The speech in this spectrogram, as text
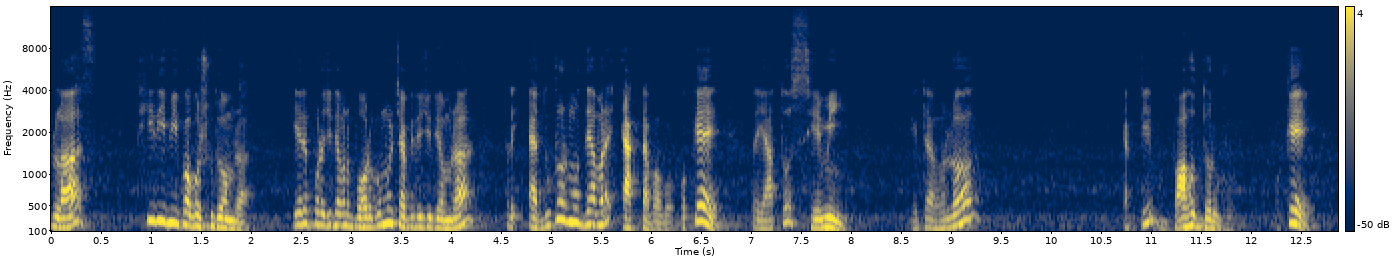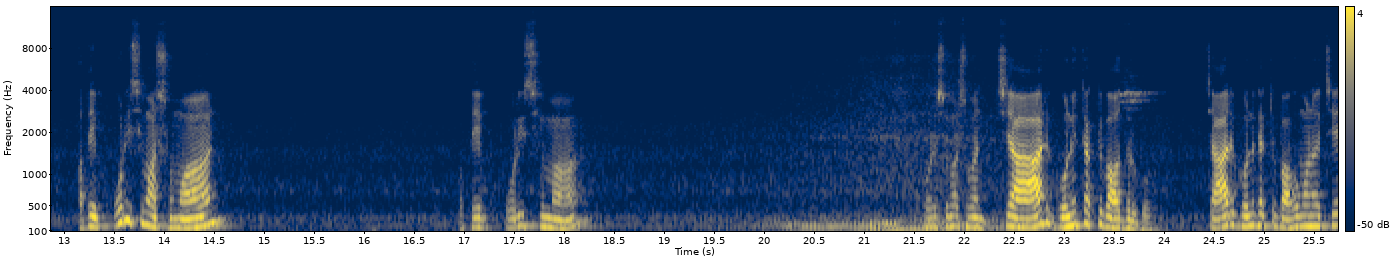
প্লাস থ্রি বি পাবো শুধু আমরা। এরপরে যদি আমরা বর্গমূল চাপিয়ে দিই যদি আমরা, তাহলে এ দুটোর মধ্যে আমরা একটা পাবো, ওকে? তাহলে এত সেমি এটা হলো একটি বাহুর দৈর্ঘ্য, ওকে? অতএব পরিসীমা সমান, অতএব পরিসীমা পরিসীমা সমান চার, গণিত একটি বাহু চার, গণিত একটি বাহু মানে হচ্ছে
